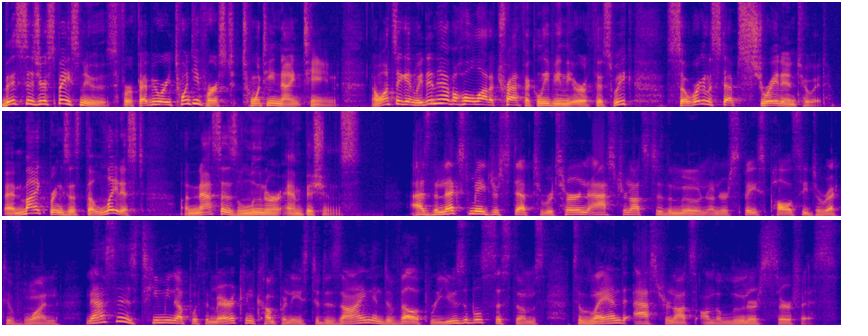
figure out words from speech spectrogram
This is your space news for February 21st, 2019. Now, once again, we didn't have a whole lot of traffic leaving the Earth this week, so we're going to step straight into it. And Mike brings us the latest on NASA's lunar ambitions. As the next major step to return astronauts to the moon under Space Policy Directive 1, NASA is teaming up with American companies to design and develop reusable systems to land astronauts on the lunar surface.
